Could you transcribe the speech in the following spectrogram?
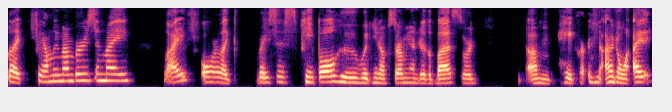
like family members in my life or like racist people who would you know throw me under the bus or um hate crime. I don't want I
